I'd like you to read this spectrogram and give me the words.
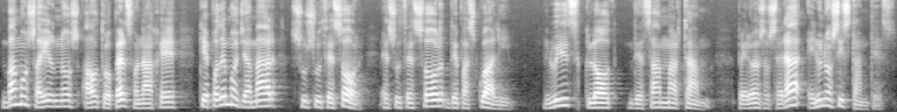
vamos a irnos a otro personaje que podemos llamar su sucesor, el sucesor de Pasquali. Luis Claude de Saint-Martin, pero eso será en unos instantes.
